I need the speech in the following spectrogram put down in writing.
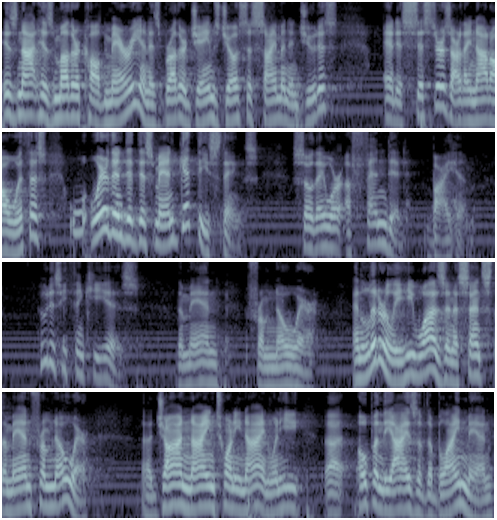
Is not his mother called Mary and his brother James, Joseph, Simon, and Judas? And his sisters, are they not all with us? Where then did this man get these things? So they were offended by him. Who does he think he is? The man from nowhere. And literally, he was, in a sense, the man from nowhere. Uh, John 9 29, when he uh, opened the eyes of the blind man,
